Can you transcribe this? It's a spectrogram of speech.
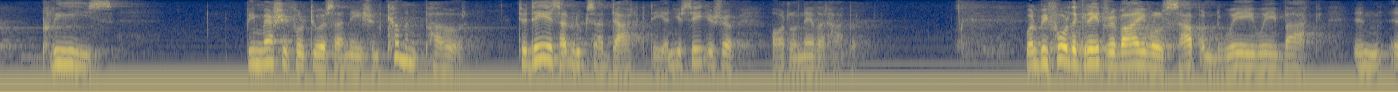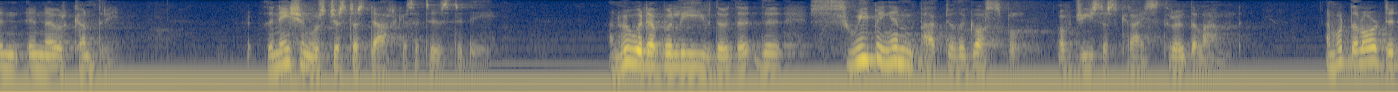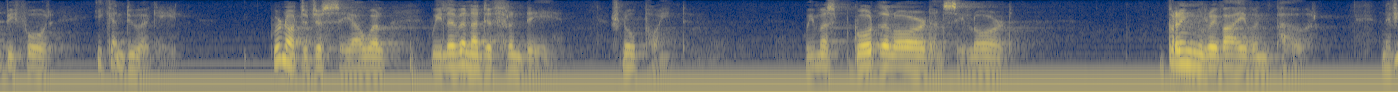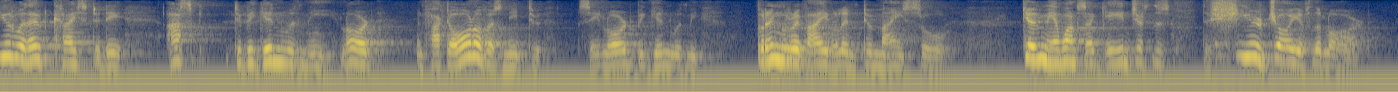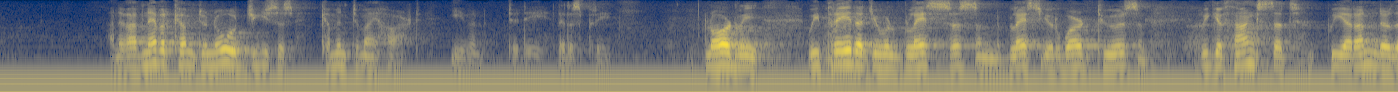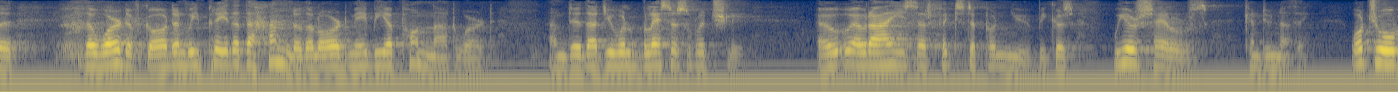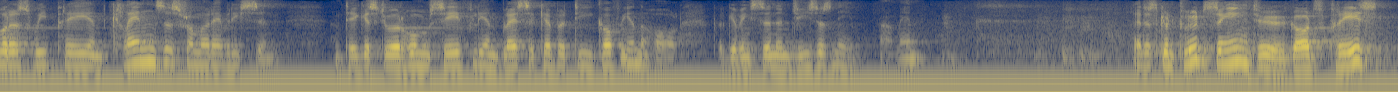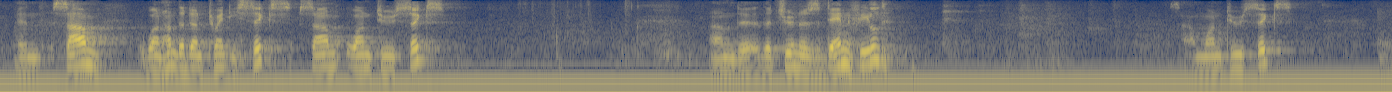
please be merciful to us, our nation. Come in power. Today it looks a dark day, and you say to yourself, oh, it'll never happen. Well, before the great revivals happened way, way back in, in, in our country, the nation was just as dark as it is today. And who would have believed the, the, the sweeping impact of the gospel of Jesus Christ throughout the land? And what the Lord did before, He can do again. We're not to just say, oh, well, we live in a different day. There's no point. We must go to the Lord and say, Lord, bring reviving power. And if you're without Christ today, ask to begin with me. Lord, in fact, all of us need to say, Lord, begin with me. Bring revival into my soul. Give me once again just this, the sheer joy of the Lord. And if I've never come to know Jesus, come into my heart even today. Let us pray. Lord, we, we pray that you will bless us and bless your word to us. And we give thanks that we are under the, the word of God. And we pray that the hand of the Lord may be upon that word. And uh, that you will bless us richly. Our, eyes are fixed upon you because we ourselves can do nothing. Watch over us, we pray, and cleanse us from our every sin and take us to our home safely and bless a cup of tea, coffee in the hall, forgiving sin in Jesus' name. Amen. Let us conclude singing to God's praise in Psalm 126, Psalm 126. And uh, the tune is Denfield. Psalm 126,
